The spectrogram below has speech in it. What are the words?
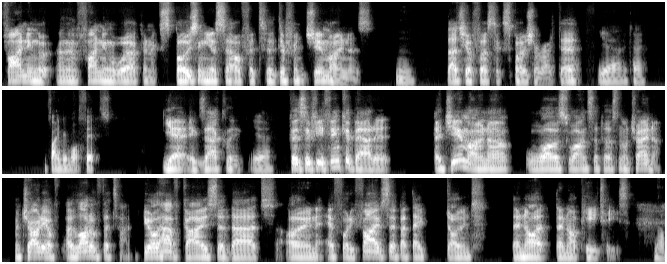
finding and then finding a work and exposing yourself to different gym owners. Mm. That's your first exposure right there. Yeah. Okay. Finding what fits. Yeah. Exactly. Yeah. Because if you think about it, a gym owner was once a personal trainer. Majority of a lot of the time, you'll have guys that own F45s, but they don't. They're not. They're not PTs. No.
